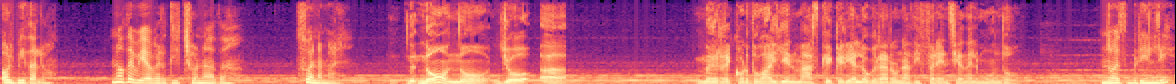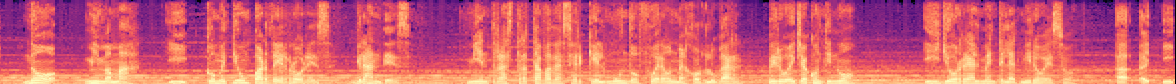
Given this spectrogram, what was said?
Olvídalo. No debía haber dicho nada. Suena mal. No, no, yo... ah, me recordó a alguien más que quería lograr una diferencia en el mundo. ¿No es Brinley? No, mi mamá. Y cometió un par de errores, grandes, mientras trataba de hacer que el mundo fuera un mejor lugar, pero ella continuó. Y yo realmente le admiro eso. Ah, ah, y,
